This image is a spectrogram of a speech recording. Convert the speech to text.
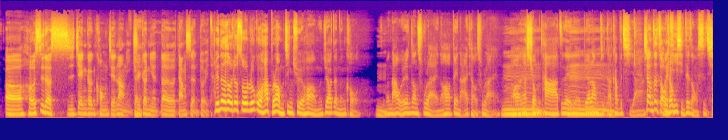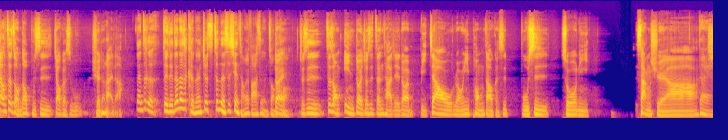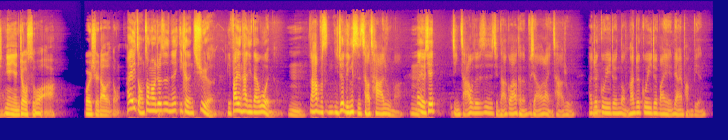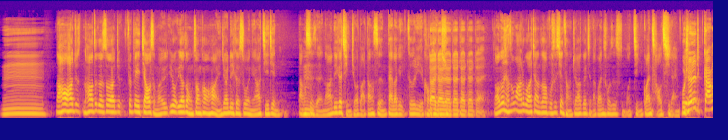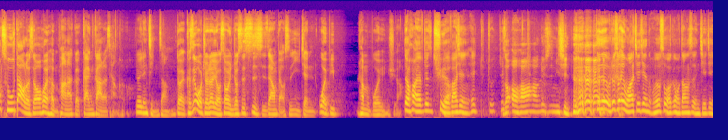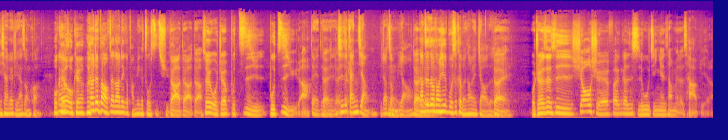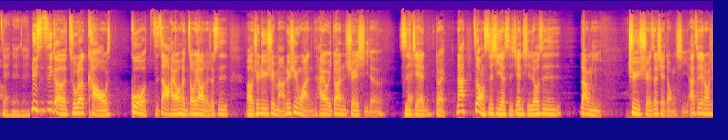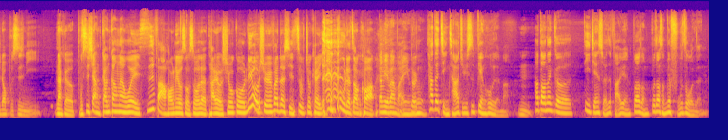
呃合适的时间跟空间，让你去跟你的当事人对谈。因为那时候就说，如果他不让我们进去的话，我们就要在门口。什么拿委任状出来，然后被哪一条出来，然后要凶他之类的，不要让警察看不起啊。像这种会提醒这种事情，像这种都不是教科书学得来的啊。但这个对对，但那是可能就是真的是现场会发生的状况。对，就是这种应对，就是侦查阶段比较容易碰到，可是不是说你上学啊，对，念研究所啊会学到的东西。还有一种状况就是，你可能去了，你发现他已经在问了，嗯，那他不是你就临时才要插入嘛？那有些。警察或者是检察官，他可能不想要让你插入，他就故意就弄，他就故意就把你晾在旁边。嗯，然后他就，然后这个时候他就会被教什么？如果遇到这种状况的话，你就要立刻说你要接见当事人，然后立刻请求把当事人带到给隔离的空间去。对对对对对对。然后都想说，哇，如果要这样子的话，不是现场就要跟检察官或是什么警官吵起来吗？我觉得刚出道的时候会很怕那个尴尬的场合，就有点紧张。对，可是我觉得有时候你就是事实这样表示意见，未必。他们不会允许啊。对，后来就是去了，发现哎，就就说哦，好好好，律师你请。对对，我就说哎，我要接见，我就说我要跟我当事人接见一下，了解一下状况。OK OK，他就把我带到那个旁边一个桌子去。对啊对啊对啊，所以我觉得不至于不至于啊。对对对，其实敢讲比较重要。对，那这种东西不是课本上面教的。对，我觉得这是修学分跟实务经验上面的差别了。对对对，律师资格除了考过执照，还有很重要的就是呃去律训嘛，律训完还有一段学习的。时间对，那这种实习的时间其实都是让你去学这些东西啊，这些东西都不是你那个不是像刚刚那位司法黄牛所说的，他有修过六学分的刑诉就可以应付的状况，那没有办法应付。他在警察局是辩护人嘛，嗯，他到那个地检署还是法院，不知道怎么不知道怎么变辅佐人。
